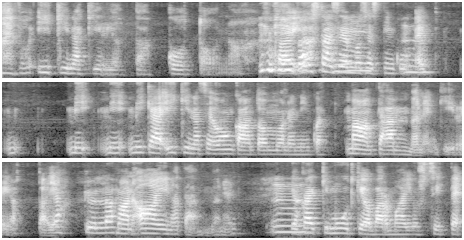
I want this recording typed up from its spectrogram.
mä en voi ikinä kirjoittaa kotona. tai jostain semmoisesta, niin Mm. että mi, mi, mikä ikinä se onkaan tommonen, niin kuin, että mä oon tämmönen kirjoittaja. Kyllä. Mä oon aina tämmönen. Mm. Ja kaikki muutkin on varmaan just sitten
